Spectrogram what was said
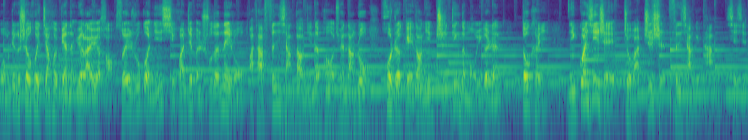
我们这个社会将会变得越来越好。所以，如果您喜欢这本书的内容，把它分享到您的朋友圈当中，或者给到您指定的某一个人都可以。您关心谁，就把知识分享给他。谢谢。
